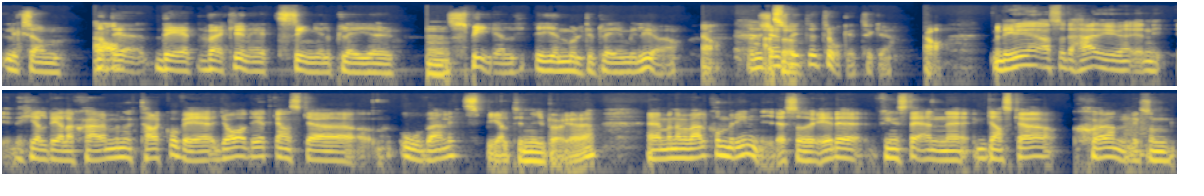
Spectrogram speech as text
Liksom, Ja. Att det, det verkligen är ett single player-spel i en multiplayer-miljö. Ja. Det känns Alltså- lite tråkigt tycker jag. Ja, men det är ju, alltså det här är ju en, hel del av skärmen. Tarkov är, ja det är ett ganska ovänligt spel till nybörjare. Eh, Men när man väl kommer in i det så det, finns det en eh, ganska skön liksom,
